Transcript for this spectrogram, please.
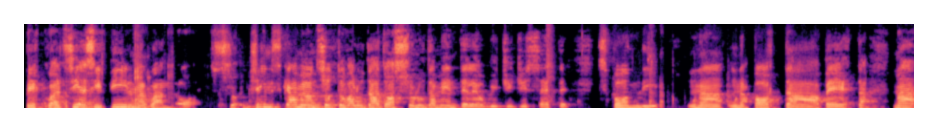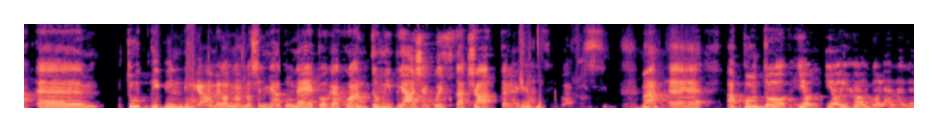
per qualsiasi film quando so, James Cameron sottovalutato assolutamente Leo BGG7 sfondi una, una porta aperta. Ma ehm, tutti i film di Cameron hanno segnato un'epoca quanto mi piace questa chat ragazzi bravissimo ma eh, appunto io, io ricordo la, la, la,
